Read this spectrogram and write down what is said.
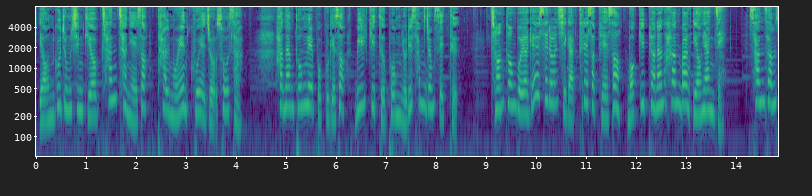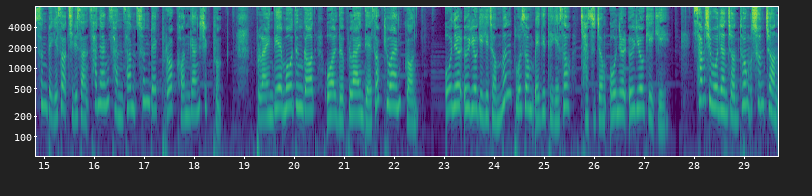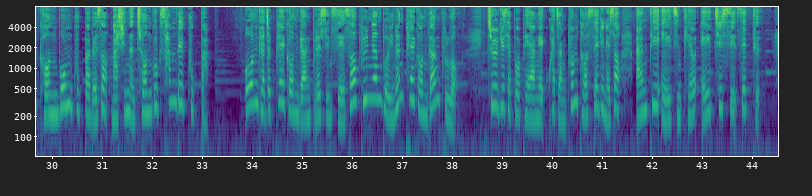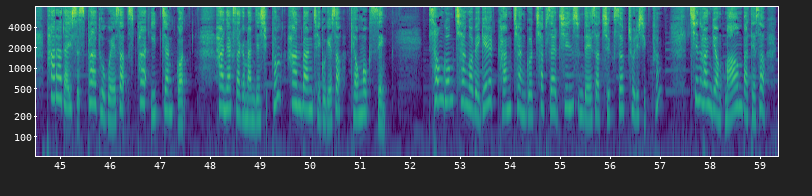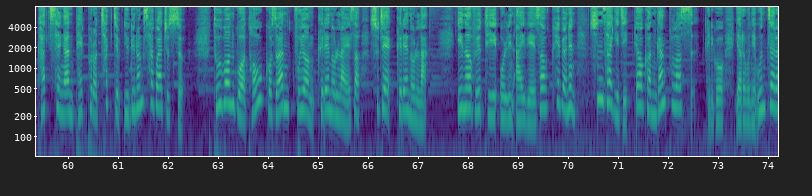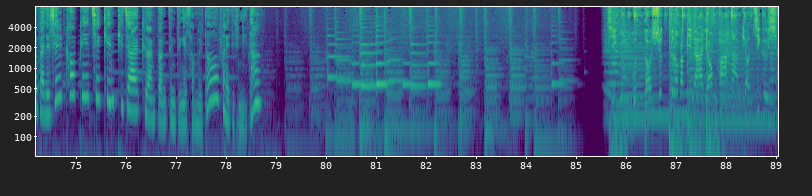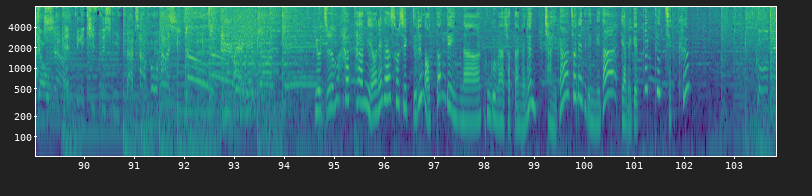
연구중심 기업 찬찬이에서 탈모엔 구해줘 소사. 하남 동네 복국에서 밀키트 복요리 3종 세트. 전통 보약의 새로운 시각 트레서피에서 먹기 편한 한방 영양제. 산삼 순백에서 지리산 산양 산삼 순백 프로 건강식품. 블라인드의 모든 것 월드 블라인드에서 교환권. 온열 의료기기 전문 보성 메디텍에서 자수정 온열 의료기기. 35년 전통 순천 건봉 국밥에서 맛있는 전국 3대 국밥. 온 가족 폐 건강 브레싱스에서 불면 보이는 폐 건강 불로. 줄기세포 배양액 화장품 더 세린에서 anti-aging care HC 세트. 파라다이스 스파 도고에서 스파 입장권. 한약사가 만든 식품 한방 제국에서 경옥생. 성공 창업의 길 강창구 찹쌀 진순대에서 즉석 조리식품, 친환경 마음밭에서 갓 생산한 100% 착즙 유기농 사과 주스, 두 번 구워 더욱 고소한 구형 그래놀라에서 수제 그래놀라, inner beauty 올린 아이비에서 쾌변은 순삭이지 뼈 건강 플러스, 그리고 여러분이 문자로 받으실 커피, 치킨, 피자, 교환권 등등의 선물도 보내드립니다. 지금부터 슛 들어갑니다. 영화 한 편 찍으시죠. 엔딩에 키스신 있다 참고하시죠 요즘 핫한 연예가 소식들은 어떤 게 있나 궁금해 하셨다면 저희가 전해드립니다. 연예계 팩트 체크. 코미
